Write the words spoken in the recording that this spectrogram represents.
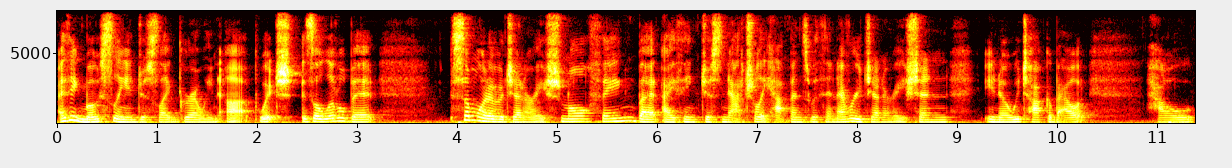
I think mostly in just like growing up, which is a little bit somewhat of a generational thing, but I think just naturally happens within every generation. You know, we talk about how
